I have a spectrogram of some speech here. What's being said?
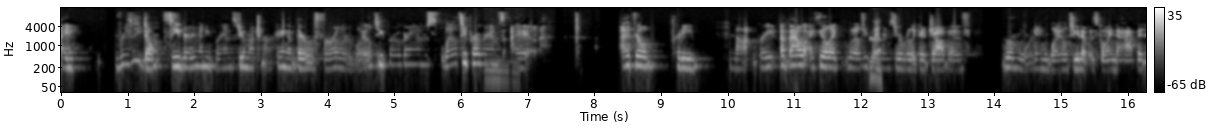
I really don't see very many brands do much marketing of their referral or loyalty programs. Loyalty programs, mm. I I feel pretty not great about. I feel like loyalty yeah. programs do a really good job of rewarding loyalty that was going to happen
